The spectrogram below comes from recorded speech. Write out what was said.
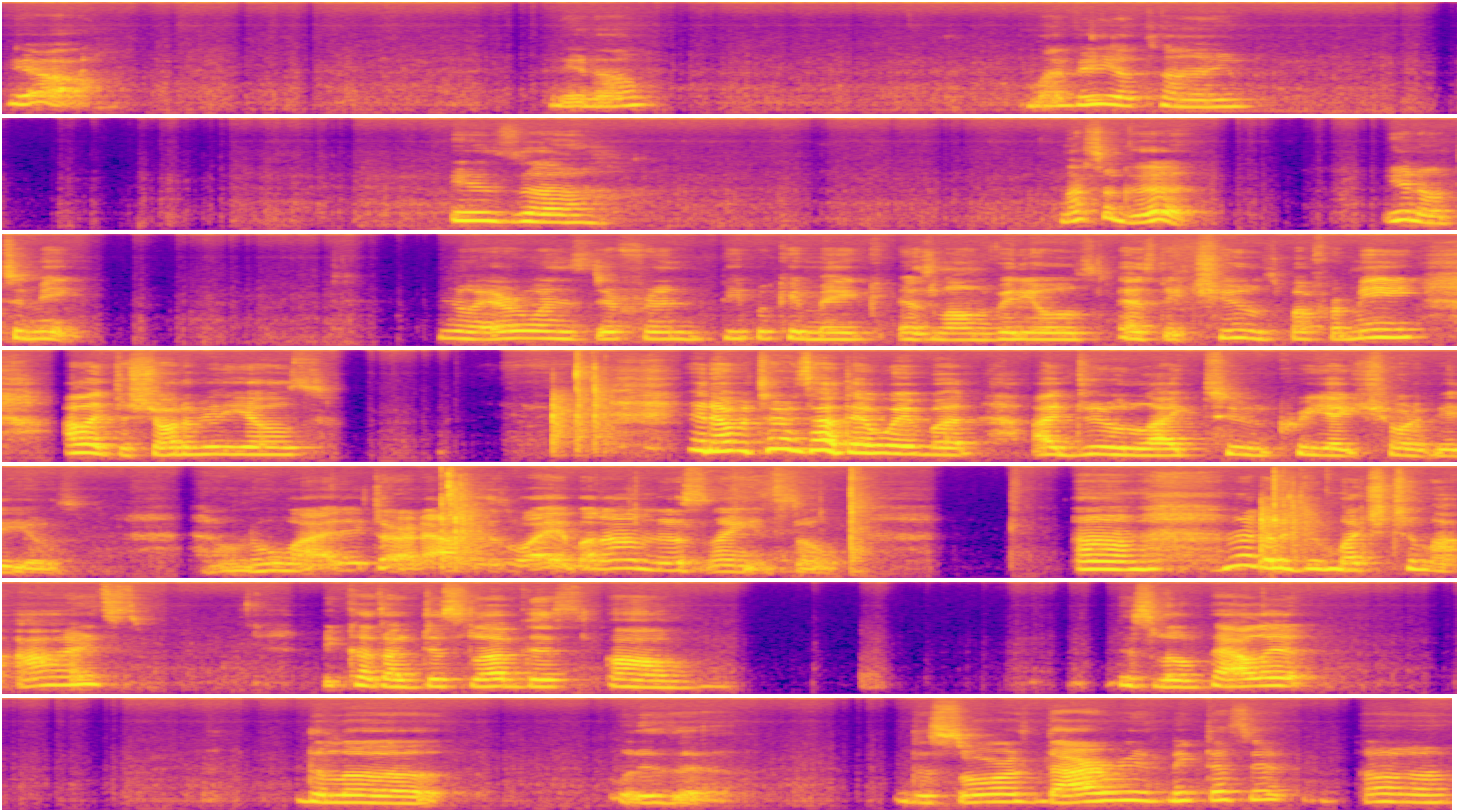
yeah, you know, my video time is uh not so good, you know, to me. You know, everyone's different. People can make as long videos as they choose. But for me, I like the shorter videos. It never turns out that way, but I do like to create shorter videos. I don't know why they turn out this way, but I'm just saying. So um, I'm not going to do much to my eyes because I just love this um this little palette. The little what is it? The Soiree Diary, I think that's it. Uh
